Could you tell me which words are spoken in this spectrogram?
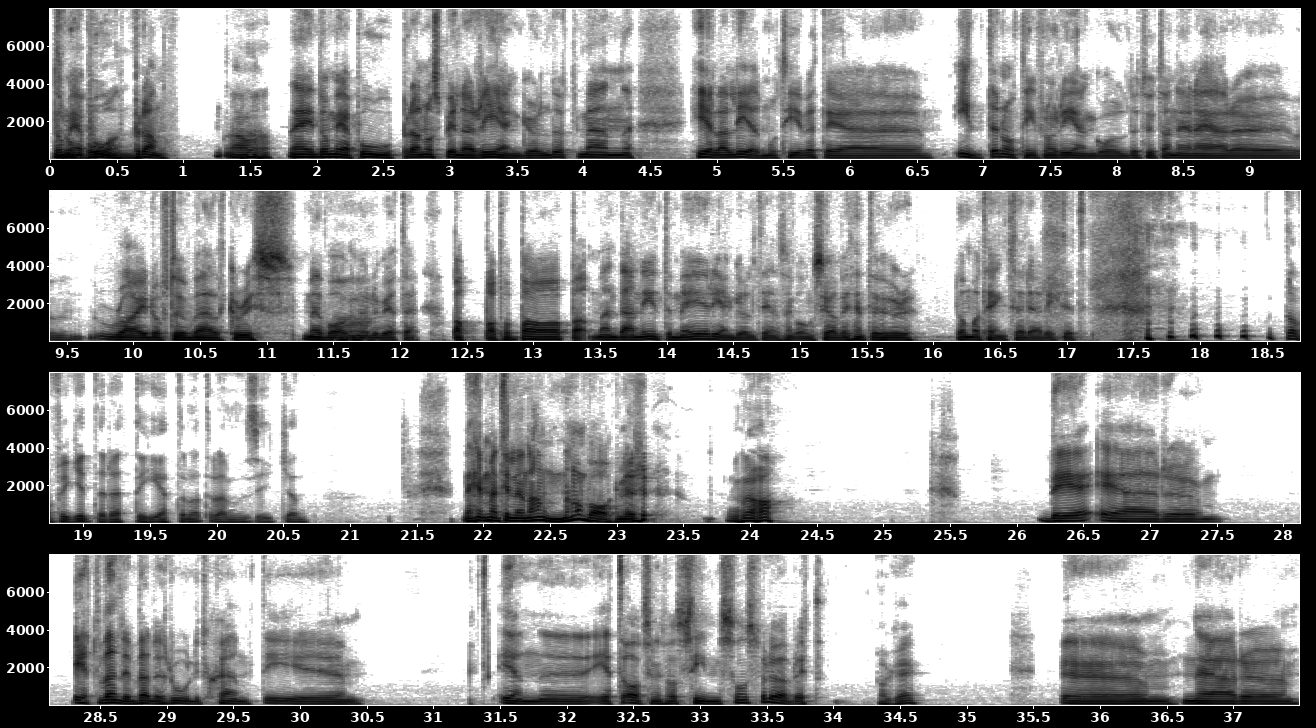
De är på Trombon. operan. Ja. Ja. Nej, de är på operan och spelar renguldet men hela ledmotivet är inte någonting från renguldet utan det är uh, Ride of the Valkyries med Wagner, Ja. du vet det. Ba, ba, ba, ba. Men den är inte med i renguldet ens en gång så jag vet inte hur de har tänkt sig det riktigt. De fick inte rättigheterna till den musiken. Nej, men till en annan Wagner. Ja. Det är eh, ett väldigt, väldigt roligt skämt i eh, en, eh, ett avsnitt av Simpsons för övrigt. Okej. Eh, när eh,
